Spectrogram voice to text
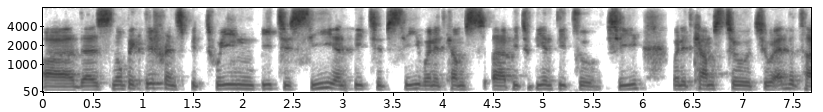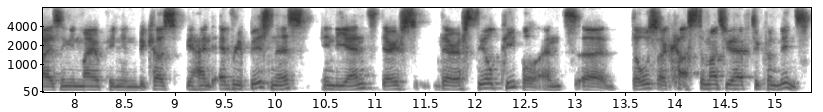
uh, there's no big difference between B2C and B2C when it comes uh, B2B and B2C when it comes to to advertising, in my opinion, because behind every business, in the end, there's there are still people, and uh, those are customers you have to convince.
